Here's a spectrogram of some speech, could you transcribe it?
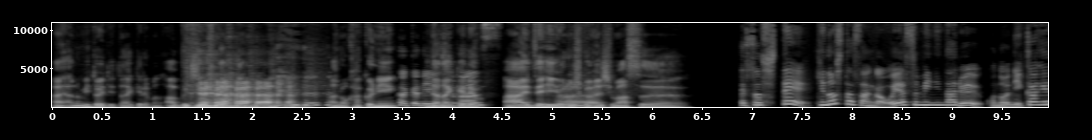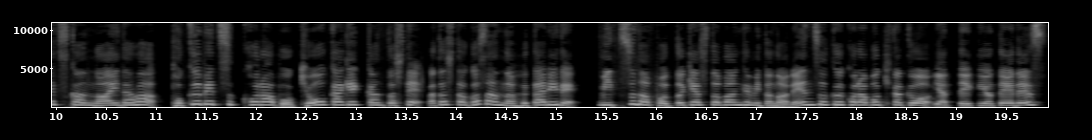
はい、あの、見といていただければ、あ、無事に あの、確認いただければはい、ぜひよろしくお願いします。えそして木下さんがお休みになるこの2ヶ月間の間は特別コラボ強化月間として私と呉さんの2人で3つのポッドキャスト番組との連続コラボ企画をやっていく予定です。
